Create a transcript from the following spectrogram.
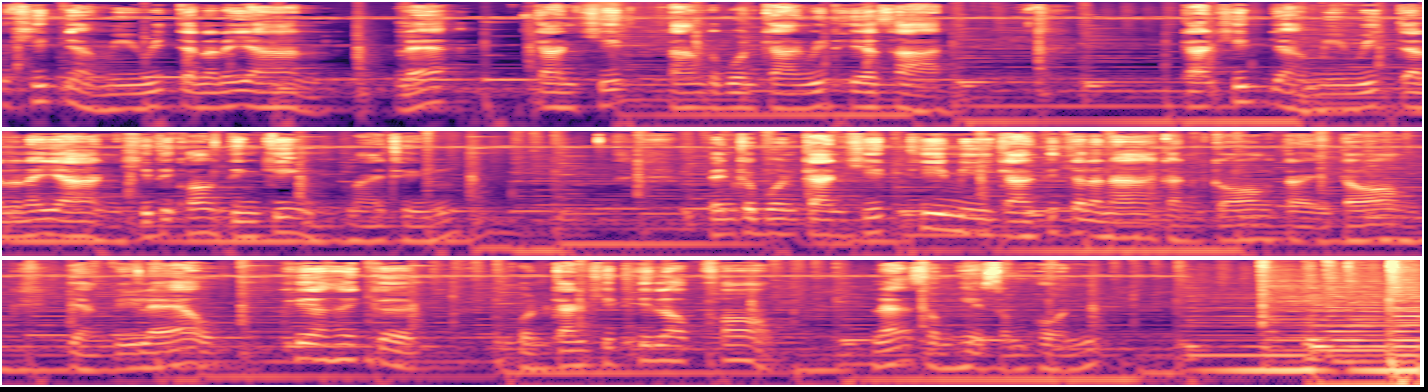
ารคิดอย่างมีวิจารณญาณ และการคิดตามกระบวนการวิทยาศาสตร์ การคิดอย่างมีวิจารณญาณ critical thinking หมายถึง เป็นกระบวนการคิดที่มีการพิจารณากันกรองไตรตรอง อย่างดีแล้ว เพื่อให้เกิดผลการคิดที่รอบคอบ และสมเหตุสมผลกา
